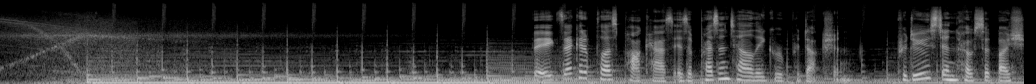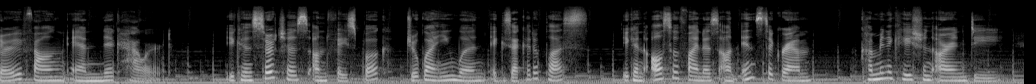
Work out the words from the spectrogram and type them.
The Executive Plus podcast is a Presentality Group production, produced and hosted by Sherry Fang and Nick Howard. You can search us on Facebook, 主管英文 Executive Plus. You can also find us on Instagram, Communication R&D,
